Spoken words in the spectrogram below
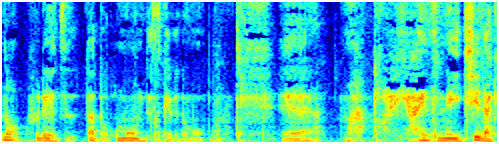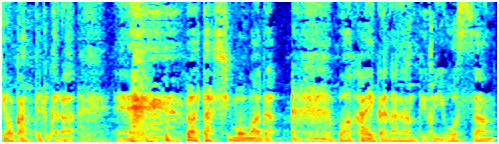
のフレーズだと思うんですけれども、えー、まあ、とりあえずね、1位だけ分かってるから、えー、私もまだ若いかななんていうふうにおっさん、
